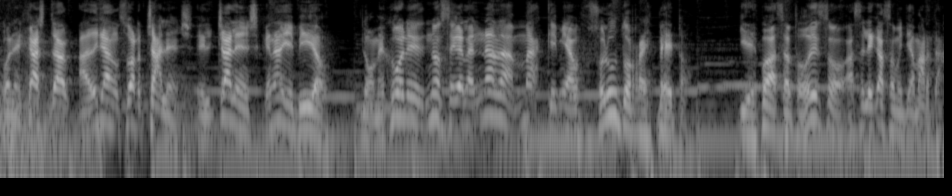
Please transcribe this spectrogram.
Con el hashtag Adrián Suar Challenge, el challenge que nadie pidió. Los mejores no se ganan nada más que mi absoluto respeto. Y después de hacer todo eso, hacele caso a mi tía Marta.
